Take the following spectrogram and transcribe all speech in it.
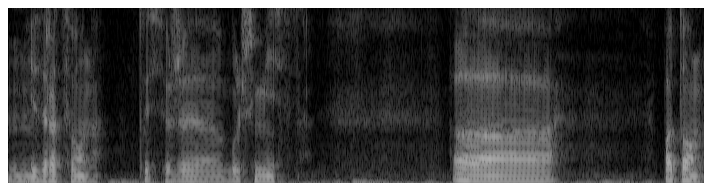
угу. из рациона. То есть уже больше месяца. А, потом,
